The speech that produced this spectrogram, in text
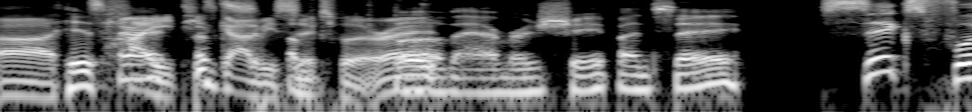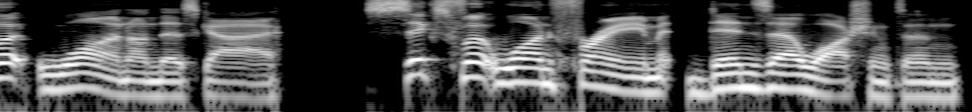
Uh, his All right, height, he's got to be six foot, right? Above average shape, I'd say. Six foot one on this guy. Six foot one frame, Denzel Washington.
